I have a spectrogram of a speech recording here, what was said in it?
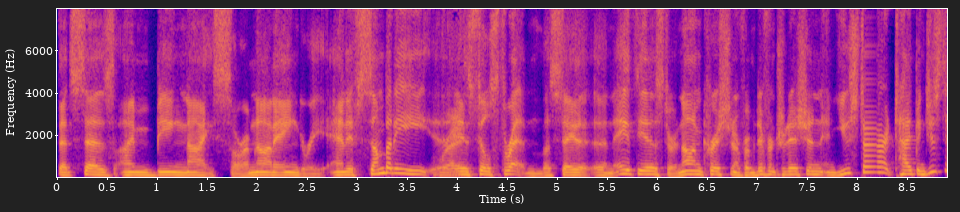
that says I'm being nice or I'm not angry. And if somebody uh, right. is feels threatened, let's say an atheist or a non-Christian or from a different tradition, and you start typing just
